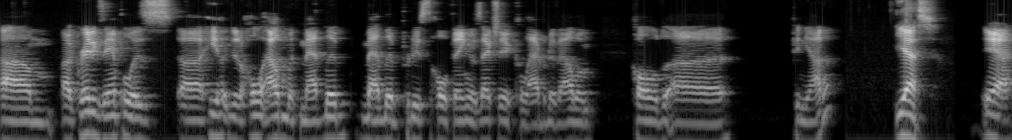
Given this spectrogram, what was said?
Um, a great example is uh, he did a whole album with Madlib. Madlib produced the whole thing. It was actually a collaborative album called uh, Pinata. Yes. Yeah,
